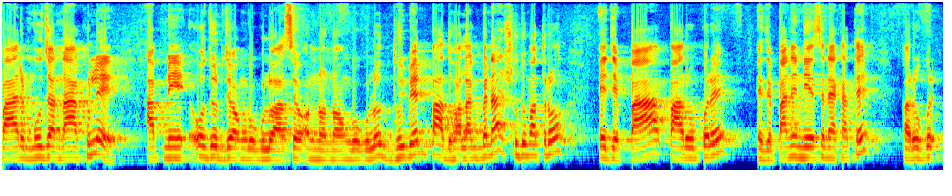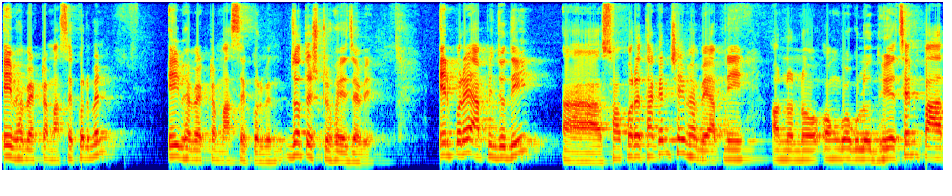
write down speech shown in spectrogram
পায়ের মোজা না খুলে আপনি অজুর যে অঙ্গগুলো আছে অন্য অন্য অঙ্গগুলো ধুইবেন, পা ধোয়া লাগবে না। শুধুমাত্র এই যে পা, পার উপরে, এই যে পানি নিয়েছেন এক হাতে, পার উপরে এইভাবে একটা মাসে করবেন, এইভাবে একটা মাসে করবেন, যথেষ্ট হয়ে যাবে। এরপরে আপনি যদি সফরে থাকেন, সেইভাবে আপনি অন্যান্য অঙ্গগুলো ধুয়েছেন, পার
